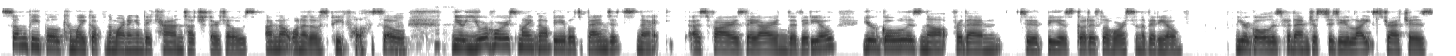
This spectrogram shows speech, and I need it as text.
some people can wake up in the morning and they can touch their toes. I'm not one of those people. So, you know, your horse might not be able to bend its neck as far as they are in the video. Your goal is not for them to be as good as the horse in the video. Your goal is for them just to do light stretches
